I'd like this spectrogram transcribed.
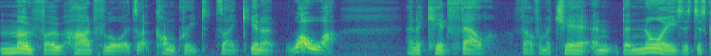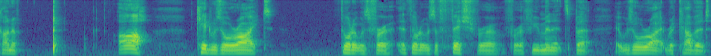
mofo hard floor. It's like concrete. It's like you know, whoa! And a kid fell, fell from a chair, and the noise is just kind of, oh, kid was all right. Thought it was for, I thought it was a fish for a, for a few minutes, but it was all right, recovered.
